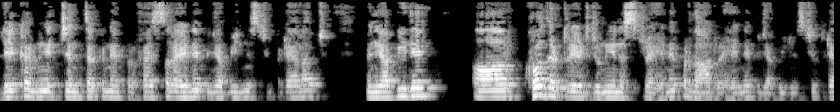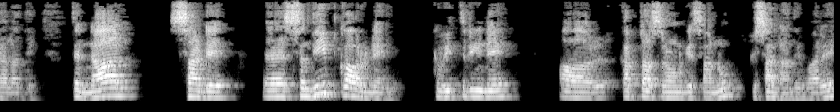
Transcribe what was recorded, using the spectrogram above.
ਲੇਖਕ ਨੇ, ਚਿੰਤਕ ਨੇ, ਪ੍ਰੋਫੈਸਰ ਰਹੇ ਨੇ ਪੰਜਾਬੀ ਯੂਨੀਵਰਸਿਟੀ ਪਟਿਆਲਾ ਚ, ਪੰਜਾਬੀ ਦੇ, ਔਰ ਖੁਦ ਟ੍ਰੇਡ ਯੂਨੀਅਨਿਸਟ ਰਹੇ ਨੇ, ਪ੍ਰਧਾਨ ਰਹੇ ਨੇ ਪੰਜਾਬੀ ਯੂਨੀਵਰਸਿਟੀ ਪਟਿਆਲਾ ਦੇ, ਤੇ ਨਾਲ ਸਾਡੇ ਸੰਦੀਪ ਕੌਰ ਨੇ, ਕਵਿਤਰੀ ਨੇ ਔਰ ਕਵਿਤਾ ਸੁਣਾਉਣਗੇ ਸਾਨੂੰ ਕਿਸਾਨਾਂ ਦੇ ਬਾਰੇ।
